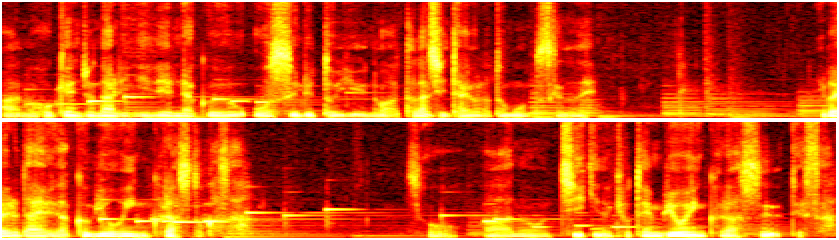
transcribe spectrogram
あの保健所なりに連絡をするというのは正しい対応だと思うんですけどね。いわゆる大学病院クラスとかさ。そうあの地域の拠点病院クラスでさ。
